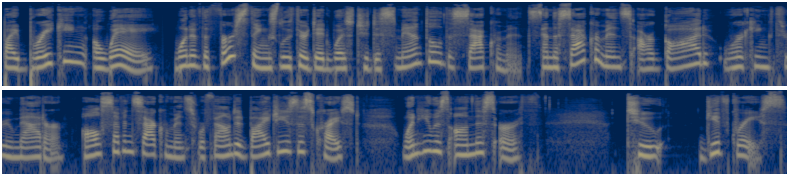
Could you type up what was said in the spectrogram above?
by breaking away, one of the first things Luther did was to dismantle the sacraments. And the sacraments are God working through matter. All seven sacraments were founded by Jesus Christ when he was on this earth to give grace.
